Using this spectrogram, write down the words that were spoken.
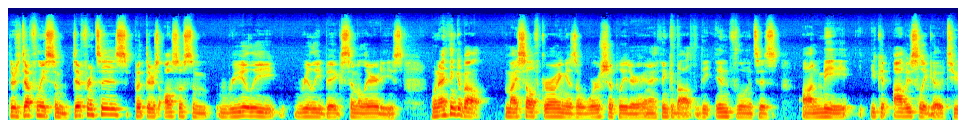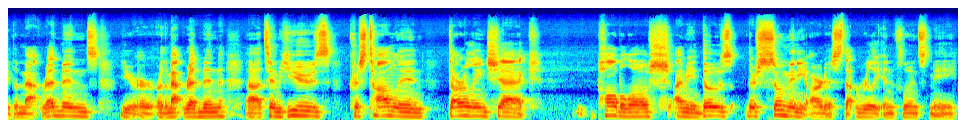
there's definitely some differences, but there's also some really, really big similarities. When I think about myself growing as a worship leader and I think about the influences on me, you can obviously go to the Matt Redmans, you or, or the Matt Redman, uh, Tim Hughes, Chris Tomlin, Darlene Zschech, Paul Baloche. I mean, those there's so many artists that really influenced me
